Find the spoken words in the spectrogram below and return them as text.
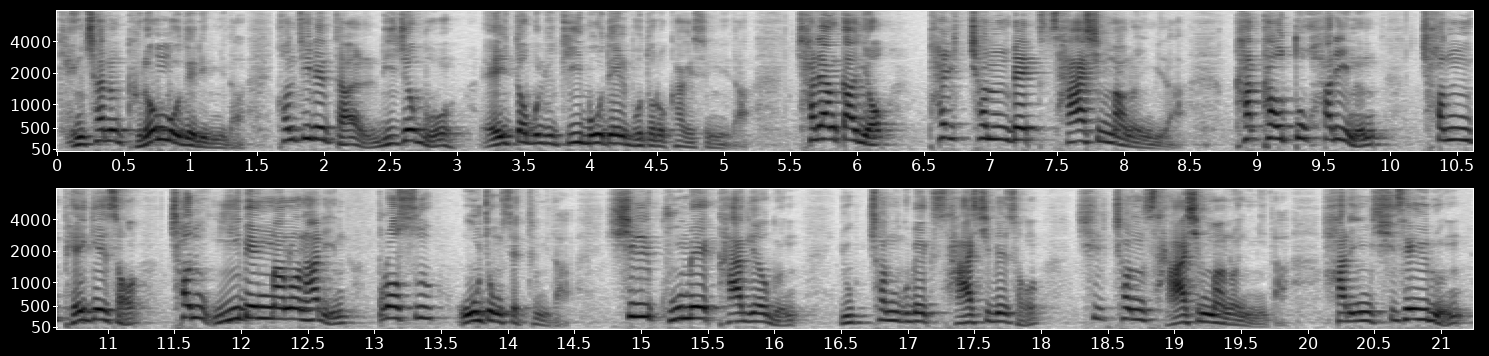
괜찮은 그런 모델입니다. 컨티넨탈 리저브 AWD 모델 보도록 하겠습니다. 차량 가격 8,140만 원입니다. 카카오톡 할인은 1,100에서 1,200만 원 할인 플러스 5종 세트입니다. 실구매 가격은 6,940에서 7,040만 원입니다. 할인 시세율은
